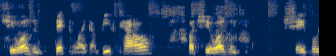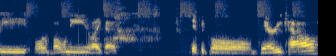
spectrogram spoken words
she wasn't thick like a beef cow, but she wasn't shapely or bony like a typical dairy cow.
